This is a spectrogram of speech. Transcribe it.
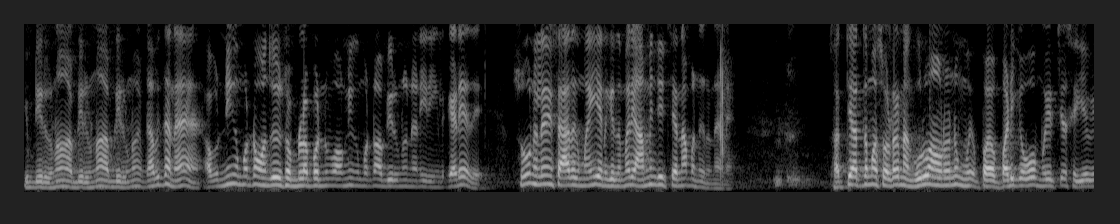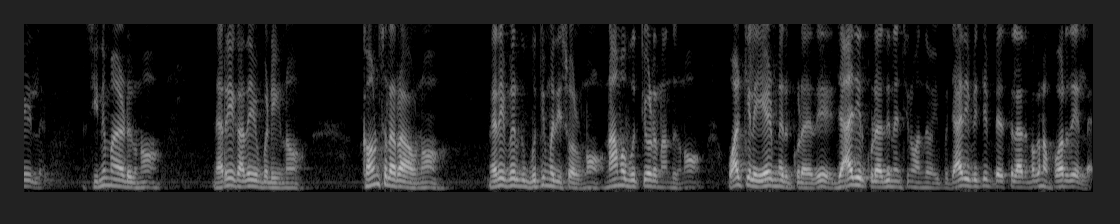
இப்படி இருக்கணும் அப்படி இருக்கணும் அப்படி இருக்கணும். இப்படி அப்படி தானே அப்போ நீங்கள் மட்டும் வந்து சம்பளம் பண்ணுவோம் நீங்கள் மட்டும் அப்படி இருக்கணும்னு நினைக்கிறீங்களே? கிடையாது. சூழ்நிலையும் சாதகமாகி எனக்கு இந்த மாதிரி அமைஞ்சிச்சு என்ன பண்ணுறேன் நான்? சத்தியார்த்தமாக சொல்கிறேன் நான் குரு ஆகணும்னு மு- ப படிக்கவோ முயற்சியோ செய்யவே இல்லை. சினிமா எடுக்கணும் நிறைய கதையை படிக்கணும் கவுன்சிலர் ஆகணும் நிறைய பேருக்கு புத்திமதி சொல்லணும் நாம புத்தியோடு நடந்துக்கணும். வாழ்க்கையில் ஏழ்மை இருக்கக்கூடாது ஜாதி இருக்கக்கூடாதுன்னு நினச்சின்னு வந்தோம் இப்போ ஜாதி பற்றி பேசல அந்த பக்கம் நான் போகிறதே இல்லை.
